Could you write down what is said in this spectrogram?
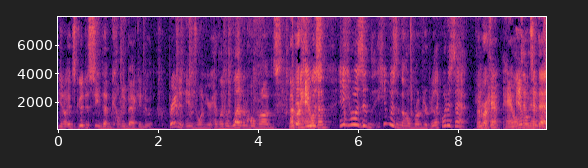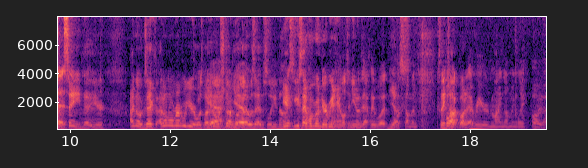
You know, it's good to see them coming back into it. Brandon Inge one year had like 11 home runs. Remember And he was- Hamilton? he was in he was in the home run derby. Like, what is that? Remember Ham- Hamilton, Hamilton had was that. insane that year. I know exactly. I don't remember what year it was, but I know Yeah, what you're talking yeah. about. That was absolutely nuts. You, you say home run derby in Hamilton, you know exactly what Yes. what's coming because they But- talk about it every year, mind-numbingly. oh yeah.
